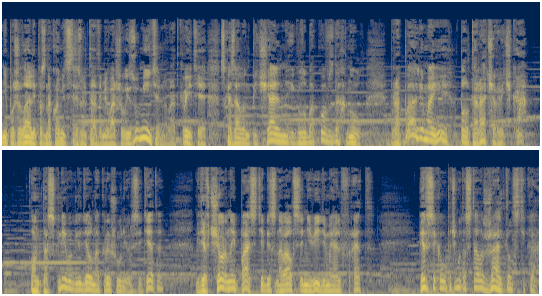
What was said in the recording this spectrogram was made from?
не пожелали познакомить с результатами вашего изумительного открытия, сказал он печально и глубоко вздохнул. Пропали мои полтора червячка. Он тоскливо глядел на крышу университета, где в черной пасти бесновался невидимый Альфред. Персикову почему-то стало жаль толстяка.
